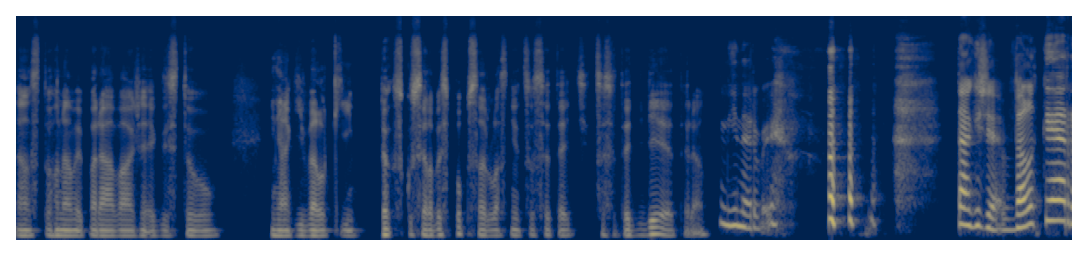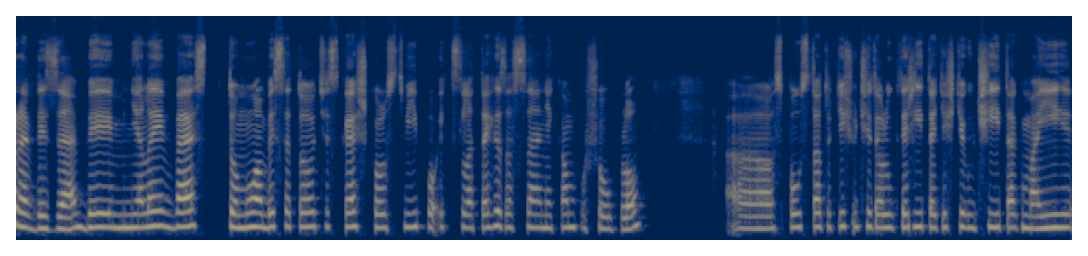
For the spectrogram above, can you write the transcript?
a z toho nám vypadává, že existují nějaký velký zkusila bys popsat vlastně, co se teď, co se teď děje teda? Mí nervy. Takže velké revize by měly vést k tomu, aby se to české školství po x letech zase někam pošouplo. Eh, spousta totiž učitelů, kteří teď ještě učí, tak mají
